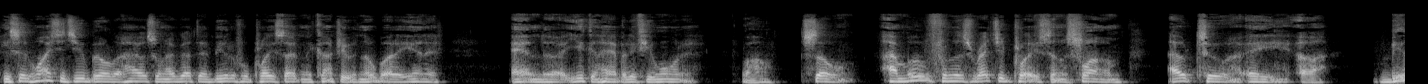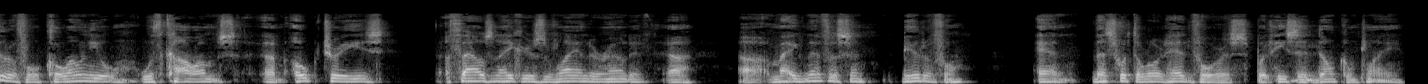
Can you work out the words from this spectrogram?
He said, Why should you build a house when I've got that beautiful place out in the country with nobody in it? And uh, you can have it if you want it. Wow. So I moved from this wretched place in a slum out to a uh, beautiful colonial with columns, um, oak trees, a thousand acres of land around it, uh, uh, magnificent, beautiful. And that's what the Lord had for us. But He said, mm. don't complain.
